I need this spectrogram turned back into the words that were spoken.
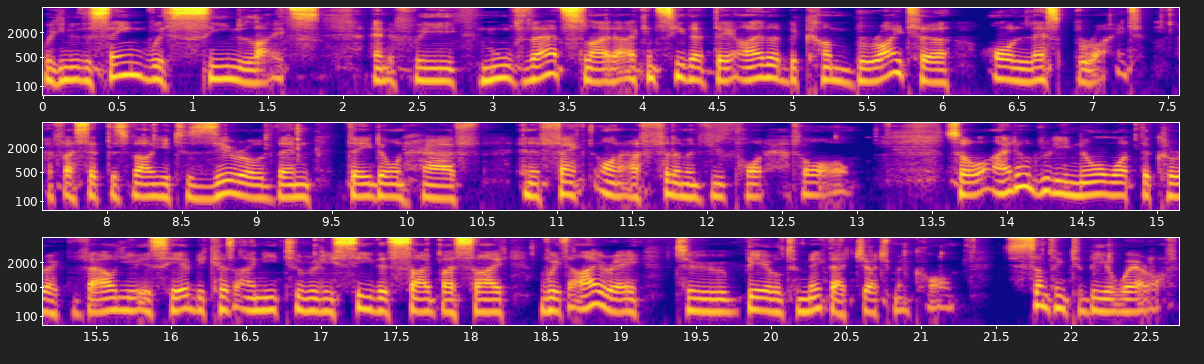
We can do the same with scene lights. And if we move that slider, I can see that they either become brighter or less bright. If I set this value to zero, then they don't have an effect on our filament viewport at all. So I don't really know what the correct value is here because I need to really see this side by side with Iray to be able to make that judgment call. Something to be aware of.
